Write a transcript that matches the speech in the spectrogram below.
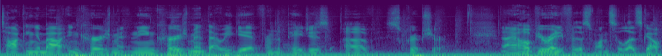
talking about encouragement and the encouragement that we get from the pages of Scripture. And I hope you're ready for this one, so let's go.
